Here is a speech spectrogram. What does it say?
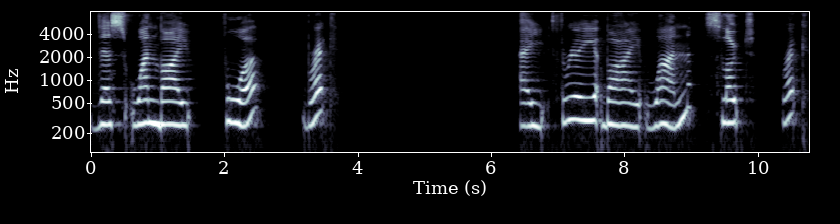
This one by four brick, a three by one sloped brick,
